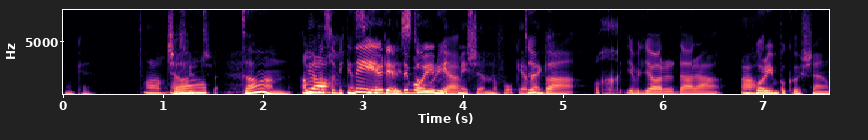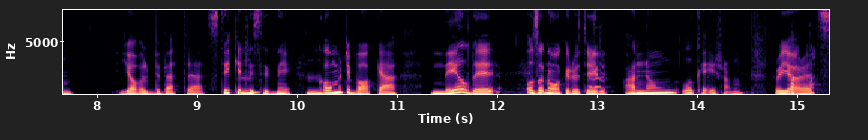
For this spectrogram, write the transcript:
Okej. Ja, Job done. Ja, men alltså vilken det, ju det. det var ju mitt segerhistoria. mission att få åka Du iväg. bara, "Ugh, jag vill göra det där, Ja. går in på kursen, jag vill bli bättre, sticker Mm. till Sydney, Mm. kommer tillbaka, nailed it, och sen åker du till unknown location för att göra ett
